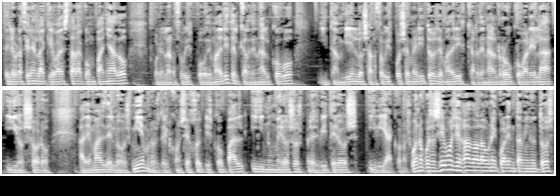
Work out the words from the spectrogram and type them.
Celebración en la que va a estar acompañado por el arzobispo de Madrid, el cardenal Cobo, y también los arzobispos eméritos de Madrid, Cardenal Rouco Varela y Osoro, además de los miembros del Consejo Episcopal y numerosos presbíteros y diáconos. Bueno, pues así hemos llegado a la 1 y 40 minutos.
